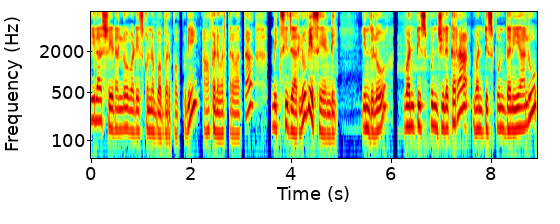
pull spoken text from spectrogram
ఇలా స్ట్రైనర్లో వడేసుకున్న బొబ్బరపప్పుని హాఫ్ అన్ అవర్ తర్వాత మిక్సీ జార్లో వేసేయండి. ఇందులో వన్ టీ స్పూన్ జీలకర్ర వన్ టీ స్పూన్ ధనియాలు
